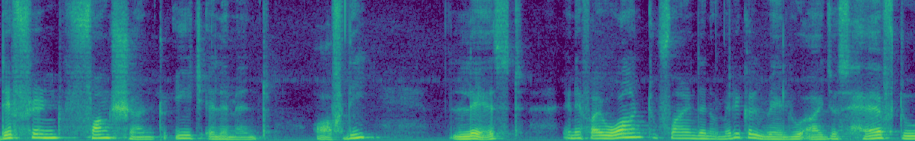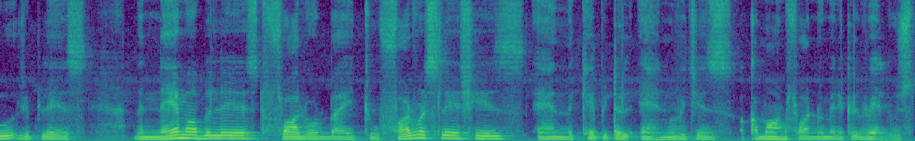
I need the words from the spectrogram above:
different function to each element of the list and if I want to find the numerical value I just have to replace the name of the list followed by two forward slashes and the capital N which is a command for numerical values.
